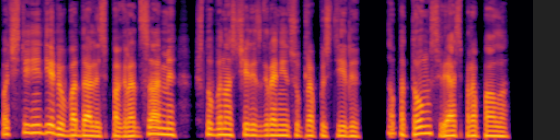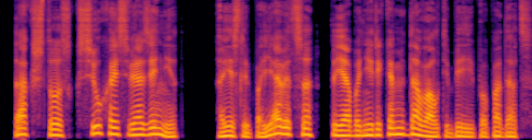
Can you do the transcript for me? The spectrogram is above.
Почти неделю бодались погранцами, чтобы нас через границу пропустили, а потом связь пропала. Так что с Ксюхой связи нет. А если появится, то я бы не рекомендовал тебе и попадаться.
